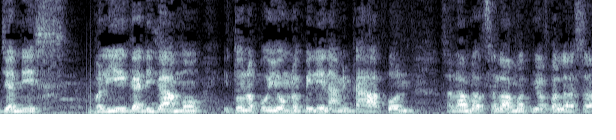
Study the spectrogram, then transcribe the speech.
Janice Valiega Digamo. Ito na po yung nabili namin kahapon. Salamat, salamat nga pala sa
